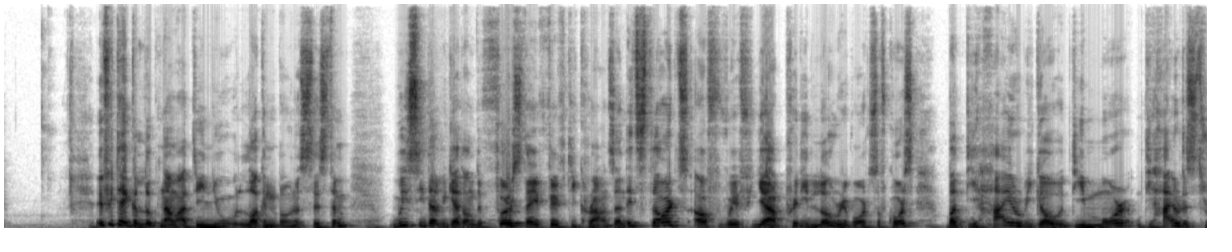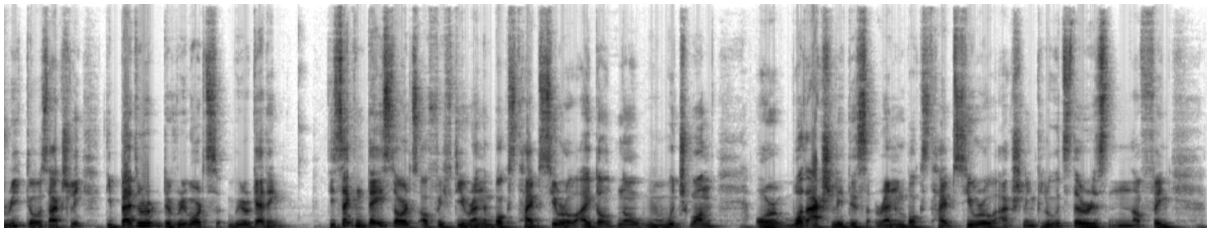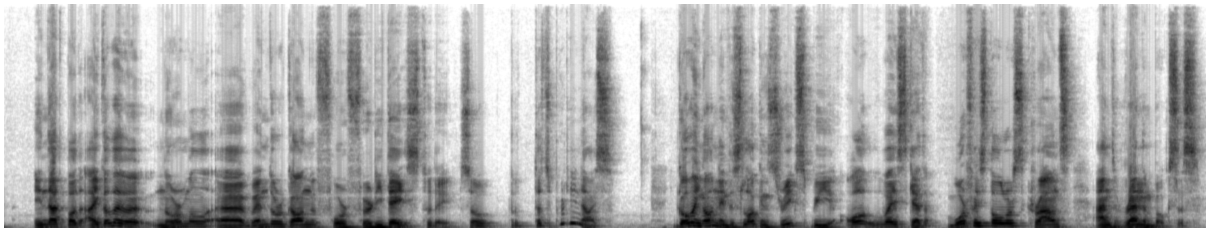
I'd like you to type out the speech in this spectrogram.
If we take a look now at the new login bonus system, we see that we get on the first day 50 crowns and it starts off with yeah pretty low rewards of course but the higher we go the more the higher the streak goes actually the better the rewards we're getting. The second day starts off with the random box type 0. I don't know which one or what actually this random box type 0 actually includes. There is nothing in that, but I got a normal uh, vendor gun for 30 days today. So that's pretty nice. Going on in the login streaks, we always get Warface dollars, crowns, and random boxes.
